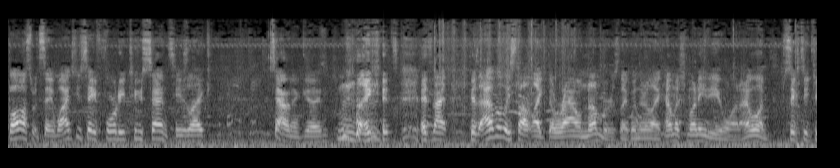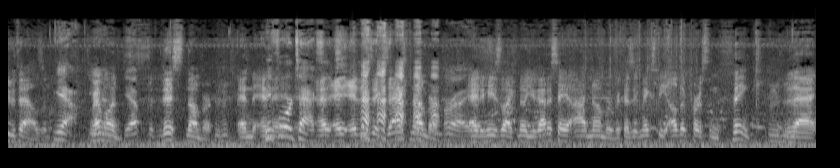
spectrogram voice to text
boss would say, why'd you say 42 cents? He's like, sounded good. like it's it's not because I've always thought like the round numbers, like when they're like, how much money do you want? I want 62,000. Yeah, I want yep. this number, and, and Before taxes. and, and, and this exact number. Right. And he's like, no, you got to say an odd number because it makes the other person think Mm-hmm. that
